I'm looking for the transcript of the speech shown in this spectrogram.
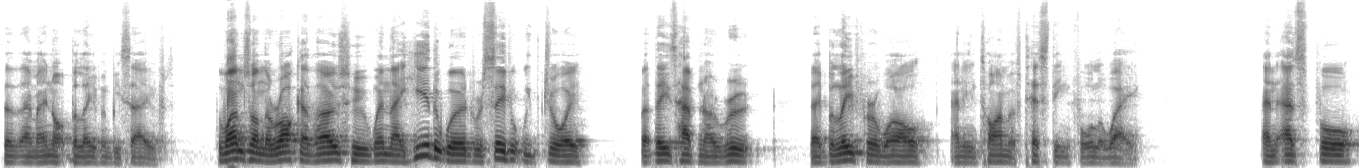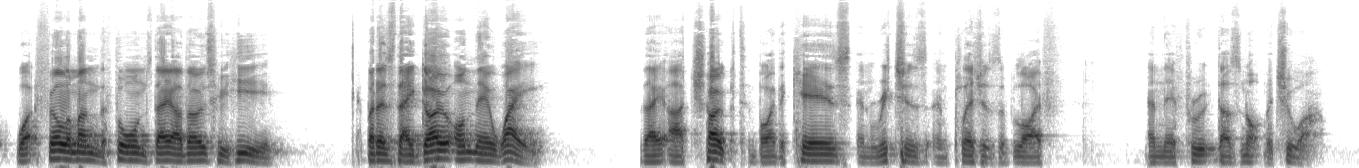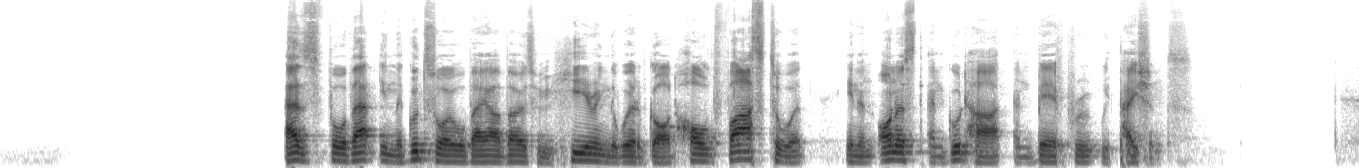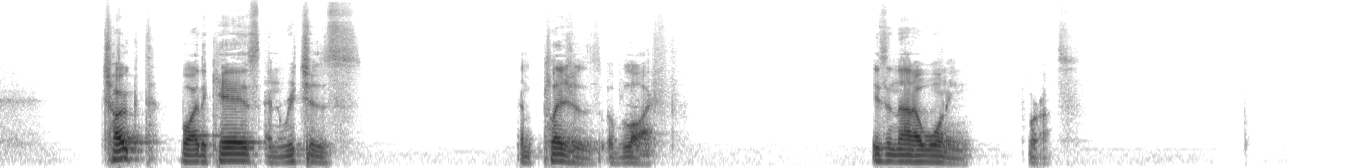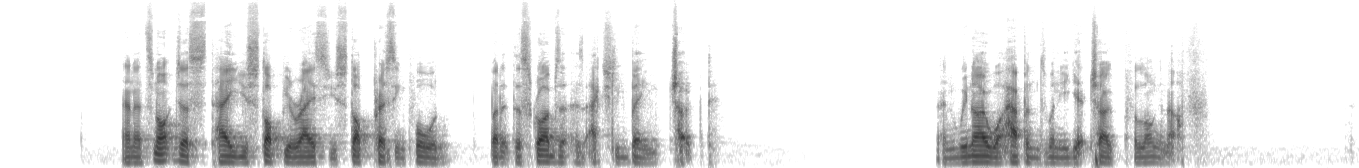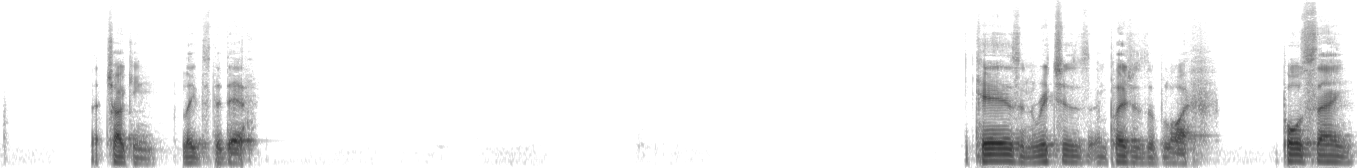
so that they may not believe and be saved. The ones on the rock are those who, when they hear the word, receive it with joy, but these have no root. They believe for a while, and in time of testing fall away. And as for what fell among the thorns, they are those who hear. But as they go on their way, they are choked by the cares and riches and pleasures of life, and their fruit does not mature. As for that in the good soil, they are those who, hearing the word of God, hold fast to it in an honest and good heart and bear fruit with patience. Choked by the cares and riches and pleasures of life. Isn't that a warning for us? And it's not just, hey, you stop your race, you stop pressing forward, but it describes it as actually being choked. And we know what happens when you get choked for long enough. That choking leads to death. Cares and riches and pleasures of life. Paul's saying,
